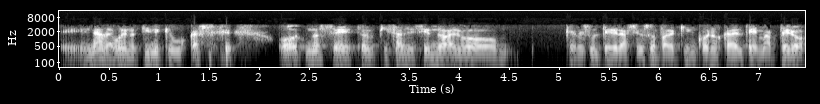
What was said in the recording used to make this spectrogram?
eh, nada, bueno, tiene que buscarse, o no sé, estoy quizás diciendo algo que resulte gracioso para quien conozca del tema, pero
